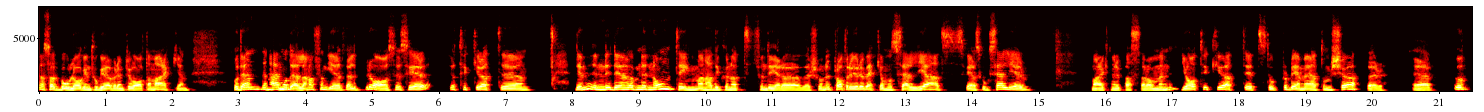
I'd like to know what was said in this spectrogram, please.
alltså att bolagen tog över den privata marken. Och den, den här modellen har fungerat väldigt bra. Så jag, ser, jag tycker att eh, det, det, det, om det är någonting man hade kunnat fundera över. Så nu pratade ju Rebecka om att sälja, att Sveaskog säljer mark när det passar dem. Men jag tycker ju att ett stort problem är att de köper eh, upp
